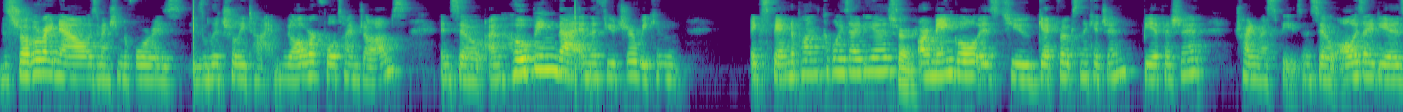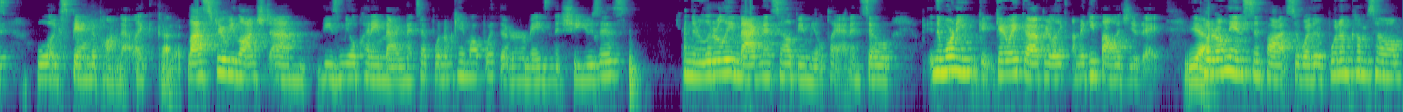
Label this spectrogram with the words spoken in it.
the struggle right now as i mentioned before is is literally time we all work full-time jobs and so i'm hoping that in the future we can expand upon a couple of these ideas Sure. our main goal is to get folks in the kitchen be efficient try new recipes and so all these ideas will expand upon that like Got it. last year we launched um, these meal planning magnets that Wyndham came up with that are amazing that she uses and they're literally magnets to help you meal plan and so in the morning you get, get wake up you're like i'm making biology today Yeah. put it on the instant pot. So whether Wyndham comes home,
